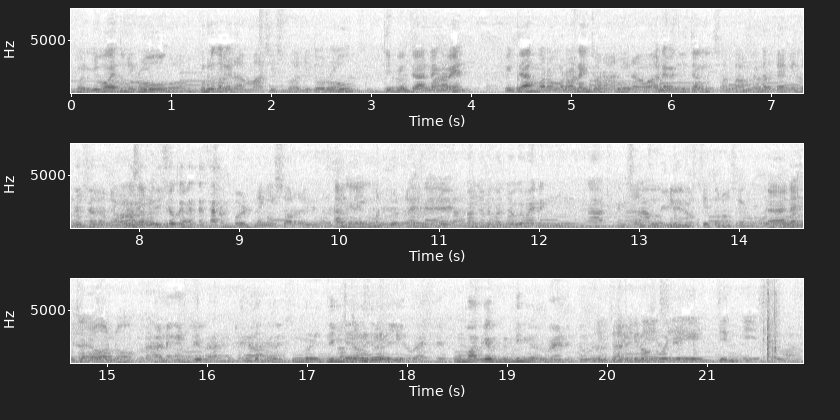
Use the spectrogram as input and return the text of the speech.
Bar kuwi wonge turu, turu. Era mahasiswa di Turu dipindah ning wit, pindah maro-maro ning jopo. Kene wit bidang Lis. Satpam ngenteni terus ning Terus ana bidang. ning isor iki ngenteni ning medun konjone konjoku main ning ning serambi ning masjid ono sing mau. Ya nek sing ono. Merinding ya itu lagi. Ngemakai merinding ya. Jari ini si jin Islam.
